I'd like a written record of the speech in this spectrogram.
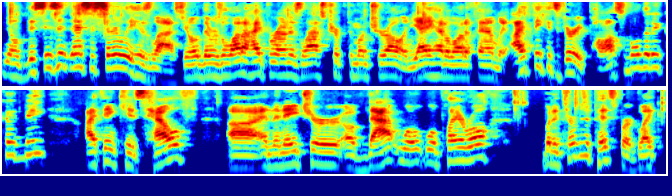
you know, this isn't necessarily his last. You know, there was a lot of hype around his last trip to Montreal, and yeah, he had a lot of family. I think it's very possible that it could be. I think his health uh, and the nature of that will, will play a role. But in terms of Pittsburgh, like,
